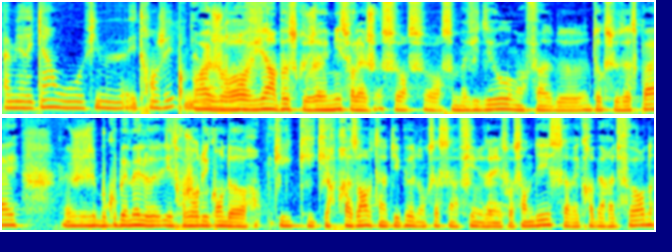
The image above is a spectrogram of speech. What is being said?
américains ou films euh, étrangers. Ouais, je reviens un peu ce que j'avais mis sur la sur, sur, sur ma vidéo, enfin de Dogs the Spy. J'ai beaucoup aimé le, Les Trois jours du Condor, qui, qui, qui représente un petit peu. Donc ça, c'est un film des années 70 avec Robert Redford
